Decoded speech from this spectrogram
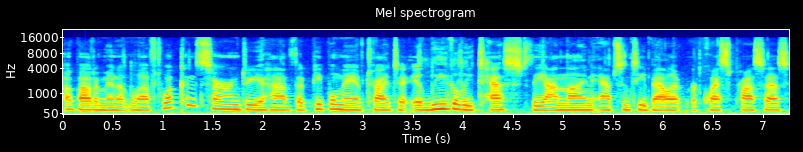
about a minute left, what concern do you have that people may have tried to illegally test the online absentee ballot request process,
